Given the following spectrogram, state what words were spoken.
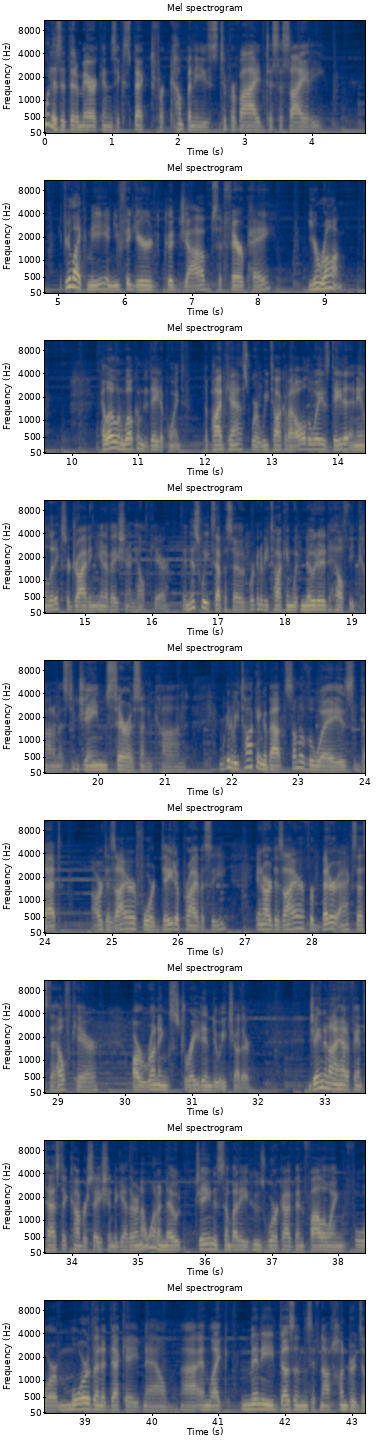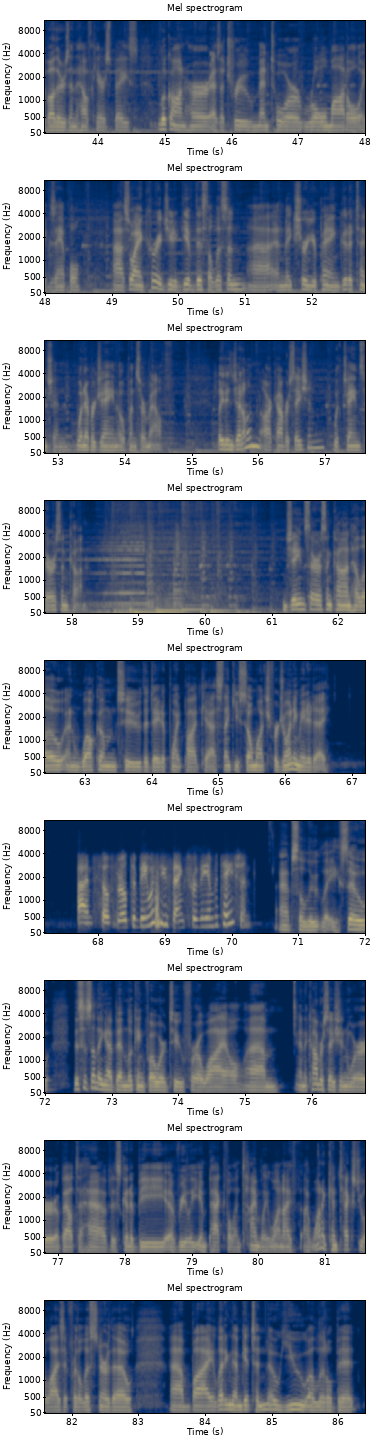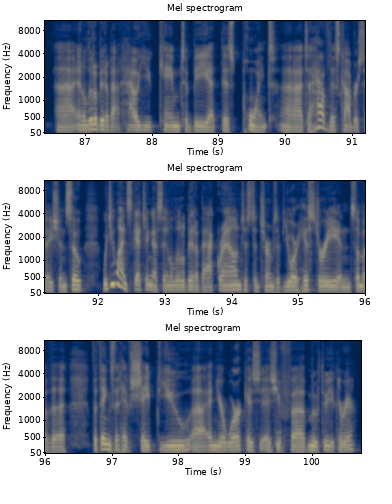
What is it that Americans expect for companies to provide to society? If you're like me and you figured good jobs at fair pay, you're wrong. Hello and welcome to Data Point, the podcast where we talk about all the ways data and analytics are driving innovation in healthcare. In this week's episode, we're going to be talking with noted health economist Jane Sarasohn-Kahn. We're going to be talking about some of the ways that our desire for data privacy and our desire for better access to healthcare are running straight into each other. Jane and I had a fantastic conversation together, and I want to note Jane is somebody whose work I've been following for more than a decade now, uh, and like many dozens, if not hundreds of others in the healthcare space, look on her as a true mentor, role model, example. Uh, so I encourage you to give this a listen uh, and make sure you're paying good attention whenever Jane opens her mouth. Ladies and gentlemen, our conversation with Jane Sarasohn-Kahn. Jane Sarasohn-Kahn, hello and welcome to the Data Point podcast. Thank you so much for joining me today. I'm so thrilled to be with you. Thanks for the invitation. Absolutely. So, this is something I've been looking forward to for a while. Um, and the conversation we're about to have is going to be a really impactful and timely one. I, I want to contextualize it for the listener, though, uh, by letting them get to know you a little bit uh, and a little bit about how you came to be at this point uh, to have this conversation. So, would you mind sketching us in a little bit of background, just in terms of your history and some of the the things that have shaped you uh, and your work as as you've uh, moved through your career?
